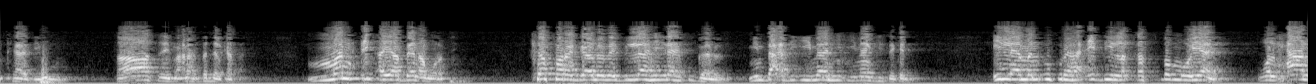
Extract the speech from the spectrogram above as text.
lkaadibuun taasay macnaha bedel ka tahay. Man cid ayaa been abuuratay. Kafara gaaloobay billahi ilahay ku gaaloobay. Min bacdi iimaanihi iimaankiisa kadib. Ilaa man ukraha ciddii la qasbo mooyaane walxaal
